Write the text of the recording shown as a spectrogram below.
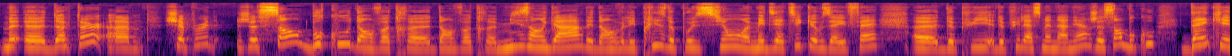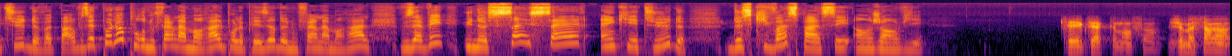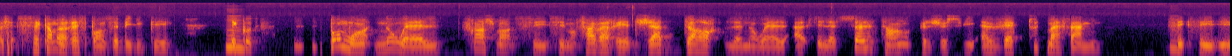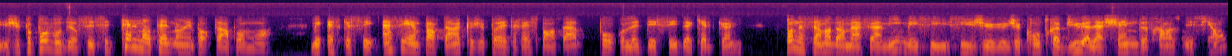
Mais, euh, docteur euh, Shepard, je sens beaucoup dans votre dans votre mise en garde et dans les prises de position euh, médiatiques que vous avez fait euh, depuis depuis la semaine dernière. Je sens beaucoup d'inquiétude de votre part. Vous n'êtes pas là pour nous faire la morale pour le plaisir de nous faire la morale. Vous avez une sincère inquiétude de ce qui va se passer en janvier. C'est exactement ça. Je me sens, c'est comme une responsabilité. Hmm. Écoute, pour moi, Noël, franchement, c'est mon favori. J'adore le Noël. Euh, C'est le seul temps que je suis avec toute ma famille. C'est- je peux pas vous dire, c'est tellement, tellement important pour moi. Mais est-ce que c'est assez important que je peux être responsable pour le décès de quelqu'un? Pas nécessairement dans ma famille, mais si, si je, je contribue à la chaîne de transmission,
